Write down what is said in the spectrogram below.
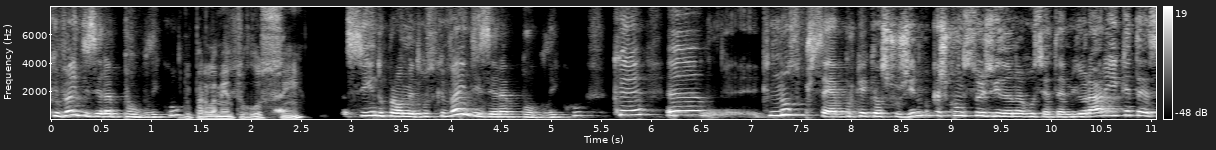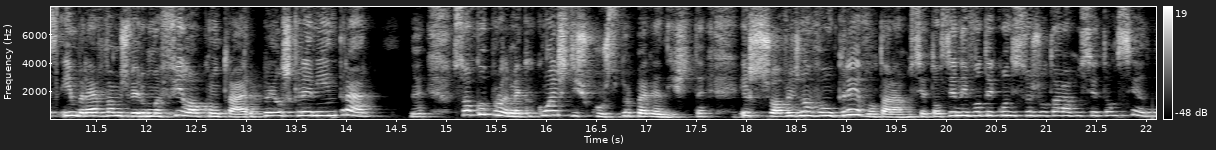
que vem dizer a público. Do Parlamento Russo, sim. Sim, do Parlamento Russo, que vem dizer a público que, uh, que não se percebe porque é que eles fugiram, porque as condições de vida na Rússia até melhoraram e que até em breve vamos ver uma fila ao contrário para eles quererem entrar. É? Só que o problema é que com este discurso propagandista, estes jovens não vão querer voltar à Rússia tão cedo, nem vão ter condições de voltar à Rússia tão cedo.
